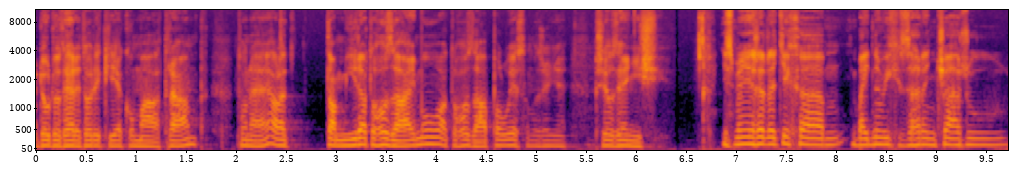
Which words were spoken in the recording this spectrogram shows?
jdou do té retoriky, jako má Trump, to ne, ale ta míra toho zájmu a toho zápalu je samozřejmě přirozeně nižší. Nicméně řada těch Bidenových zahraničářů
